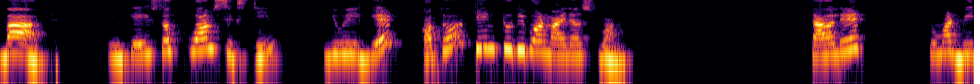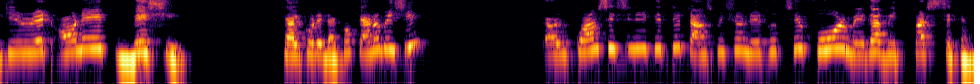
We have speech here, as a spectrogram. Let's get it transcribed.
but in case of QAM sixteen you will get কত? Ten to the power minus one তাহলে তোমার বিটির রেট অনেক বেশি। খেয়াল করে দেখো, কেন বেশি? কারণ কোয়াম সিক্সটিন এর ক্ষেত্রে ট্রান্সমিশন রেট হচ্ছে four mega bit per second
